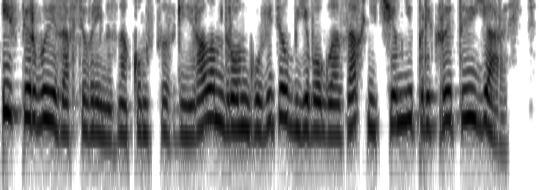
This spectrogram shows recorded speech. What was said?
И впервые за все время знакомства с генералом Дронго увидел в его глазах ничем не прикрытую ярость.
